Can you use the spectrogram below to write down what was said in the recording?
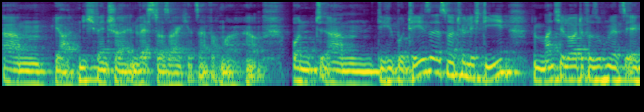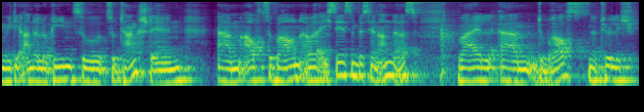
ähm, ja, nicht Venture Investor, sage ich jetzt einfach mal. Ja. Und ähm, die Hypothese ist natürlich die, manche Leute versuchen jetzt irgendwie die Analogien zu, zu Tankstellen ähm, aufzubauen. Aber ich sehe es ein bisschen anders, weil ähm, du brauchst natürlich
